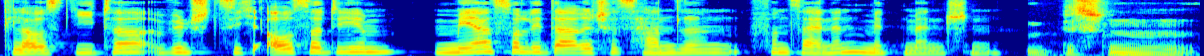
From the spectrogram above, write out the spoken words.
Klaus Dieter wünscht sich außerdem mehr solidarisches Handeln von seinen Mitmenschen. Ein bisschen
